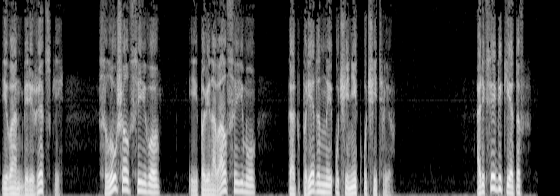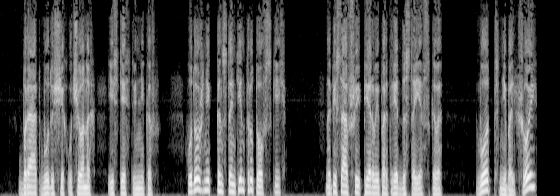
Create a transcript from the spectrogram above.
Иван Бережецкий слушался его и повиновался ему, как преданный ученик учителю. Алексей Бекетов, брат будущих ученых-естественников, художник Константин Трутовский, написавший первый портрет Достоевского. Вот небольшой,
